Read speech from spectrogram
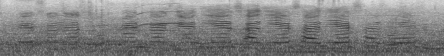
personas con de 10 a 10 a 10 a 10.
